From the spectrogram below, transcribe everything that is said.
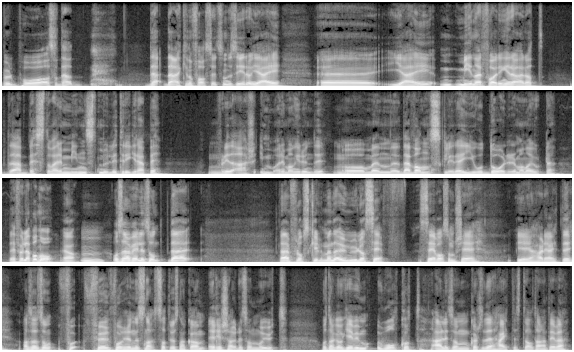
på Altså, det er, det, er- det er ikke noe fasit, som du sier. Og jeg, eh, jeg Mine erfaringer er at det er best å være minst mulig trigger-happy. Fordi det er så innmari mange runder. Og, men det er vanskeligere jo dårligere man har gjort det. Det føler jeg på nå. Ja. Og så er det veldig sånn Det er, det er en floskel, men det er umulig å se, se hva som skjer i helga etter. Altså så, for, Før forrige satt vi og snakka om Richarlison må ut. Og snakka ok, vi Walcott er liksom kanskje det heiteste alternativet.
